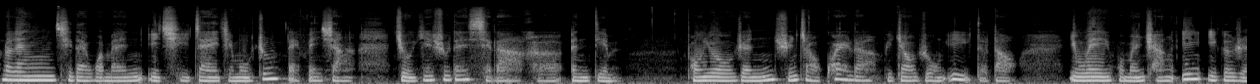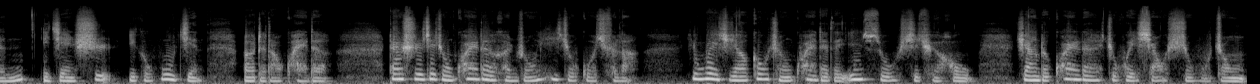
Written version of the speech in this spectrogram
乐恩期待我们一起在节目中来分享主耶稣的喜乐和恩典。朋友，人寻找快乐比较容易得到，因为我们常因一个人、一件事、一个物件而得到快乐，但是这种快乐很容易就过去了。因为只要构成快乐的因素失去后，这样的快乐就会消失无踪。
